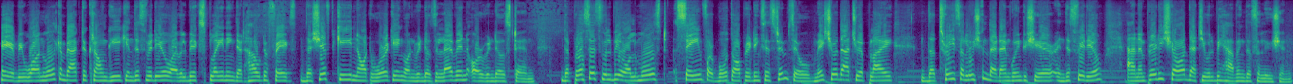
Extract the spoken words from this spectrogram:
Hey everyone, welcome back to Crown Geek. In this video, I will be explaining that how to fix the shift key not working on Windows 11 or Windows 10. The process will be almost same for both operating systems, so make sure that you apply the three solutions that I'm going to share in this video and I'm pretty sure that you will be having the solution.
